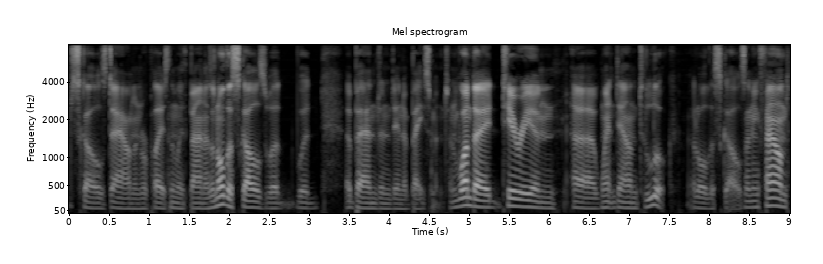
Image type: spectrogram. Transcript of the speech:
skulls down and replaced them with banners and all the skulls were were abandoned in a basement. And one day Tyrion uh, went down to look at all the skulls and he found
